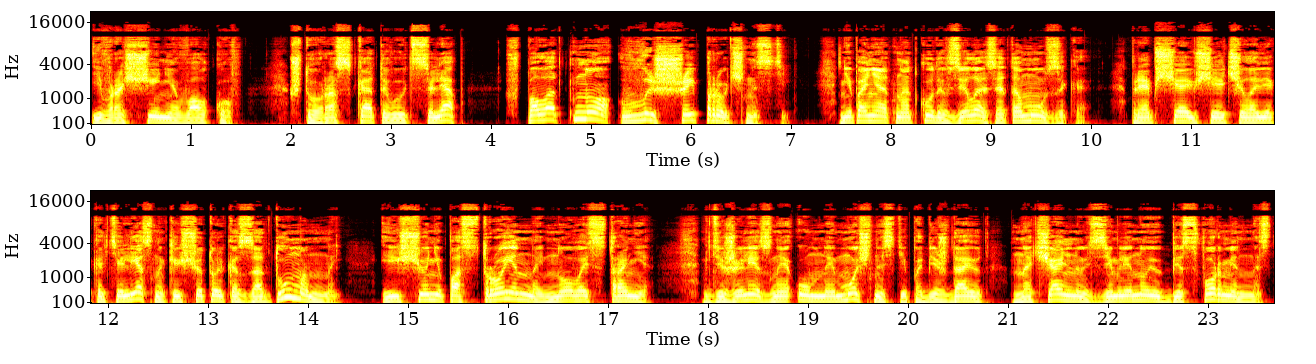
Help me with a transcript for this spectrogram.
и вращение волков, что раскатывают сляп в полотно высшей прочности. Непонятно откуда взялась эта музыка, приобщающая человека телесно к еще только задуманной и еще не построенной новой стране, где железные умные мощности побеждают начальную земляную бесформенность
